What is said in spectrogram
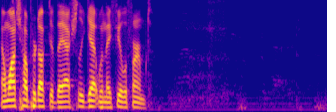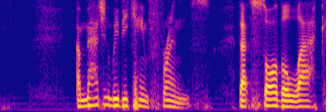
and watch how productive they actually get when they feel affirmed. Imagine we became friends that saw the lack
